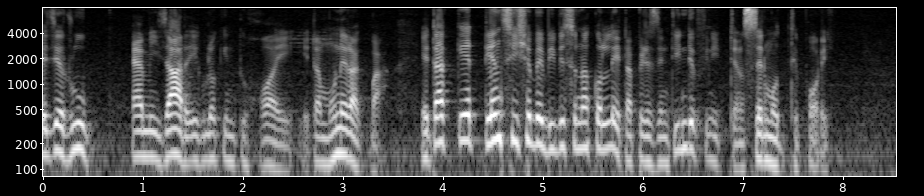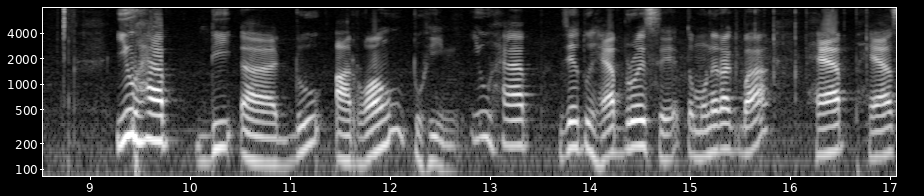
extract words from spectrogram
এই যে রূপ, অ্যামিজার, এগুলো কিন্তু হয়, এটা মনে রাখবা। এটাকে টেন্স হিসেবে বিবেচনা করলে এটা প্রেজেন্ট ইনডেফিনিট টেন্সের মধ্যে পড়ে। You have D do are wrong to him. You have, যেহেতু হ্যাভ রয়েছে, তো মনে রাখবা, হ্যাভ হ্যাজ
